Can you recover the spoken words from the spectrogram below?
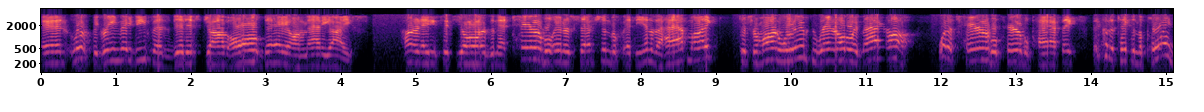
And look, the Green Bay defense did its job all day on Matty Ice. 186 yards, and that terrible interception at the end of the half, Mike, to Tramon Williams, who ran it all the way back. Oh, what a terrible, terrible pass. They they could have taken the point,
